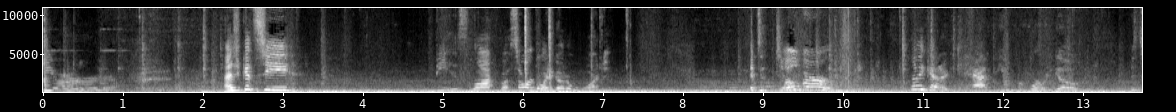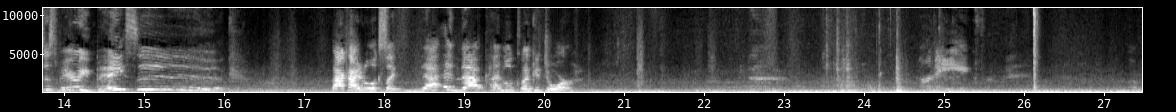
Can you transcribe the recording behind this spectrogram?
GR. As you can see, B is locked, but so we're going to go to one. It's a Dover. Let me get a cat view before we go. It's just very basic. That kind of looks like that, and that kind of look like a door. Honey. Um,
